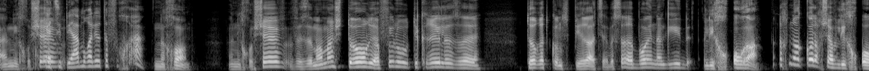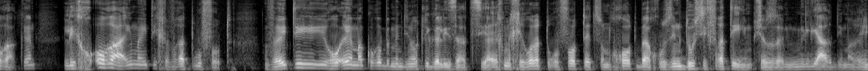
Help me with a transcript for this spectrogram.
אני חושב... כי הציפייה אמורה להיות הפוכה. נכון. אני חושב, וזה ממש תיאוריה, אפילו תקראי לזה תיאוריית קונספירציה. בסדר, בואי נגיד לכאורה. אנחנו הכל עכשיו לכאורה, כן? לכאורה, אם הייתי חברת תרופות, והייתי רואה מה קורה במדינות לגליזציה, איך מכירות התרופות צונחות באחוזים דו-ספרתיים, שזה מיליארדים הרי,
